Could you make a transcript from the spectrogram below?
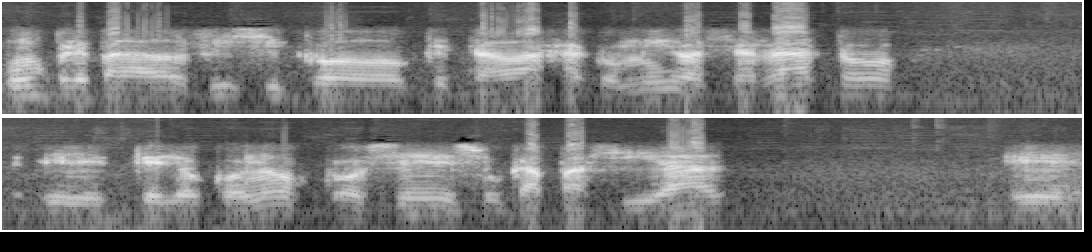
un preparador físico que trabaja conmigo hace rato, eh, que lo conozco, sé su capacidad, eh,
